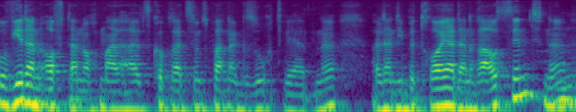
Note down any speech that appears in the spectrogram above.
wo wir dann oft dann nochmal als Kooperationspartner gesucht werden, ne? weil dann die Betreuer dann raus sind, ne?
